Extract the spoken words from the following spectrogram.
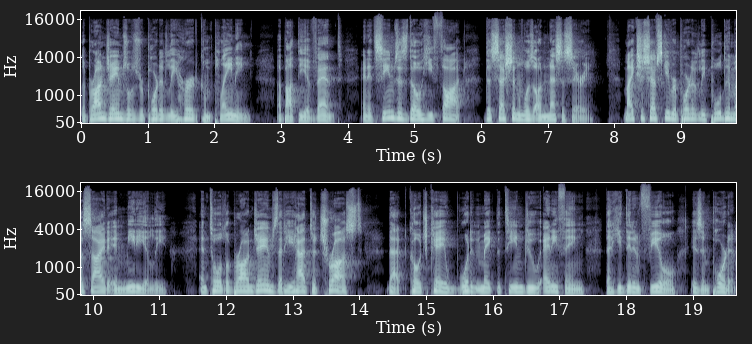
LeBron James was reportedly heard complaining about the event, and it seems as though he thought the session was unnecessary. Mike Krzyzewski reportedly pulled him aside immediately and told LeBron James that he had to trust that Coach K wouldn't make the team do anything that he didn't feel is important.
